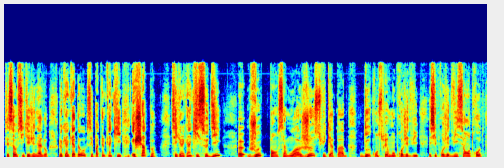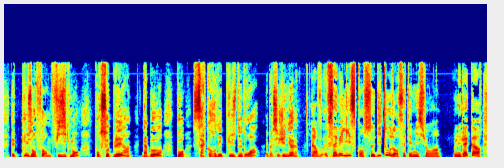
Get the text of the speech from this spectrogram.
C'est ça aussi qui est génial. Donc, le quinquadao, c'est pas quelqu'un qui échappe, c'est quelqu'un qui se dit, euh, je pense à moi, je suis capable de construire mon projet de vie. Et si le projet de vie, c'est entre autres d'être plus en forme physiquement, pour se plaire, d'abord, pour s'accorder plus de droits, eh ben c'est génial. Alors, vous savez, Lise, qu'on se dit tout dans cette émission, hein on est d'accord.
